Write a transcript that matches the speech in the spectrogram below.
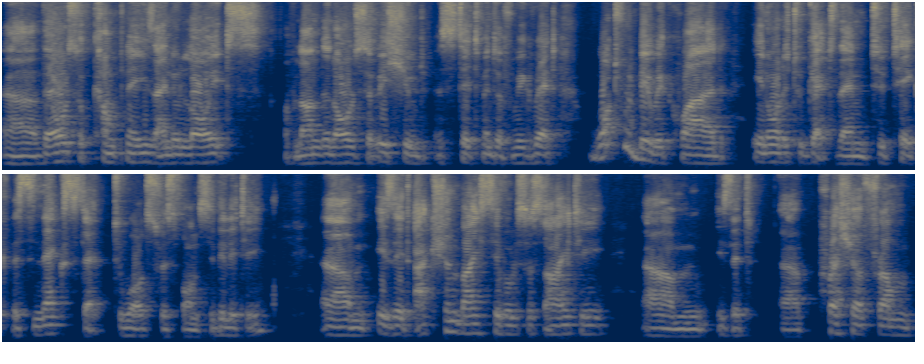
Uh, there are also companies, I know Lloyd's of London also issued a statement of regret. What will be required in order to get them to take this next step towards responsibility? Um, is it action by civil society? Um, is it uh, pressure from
